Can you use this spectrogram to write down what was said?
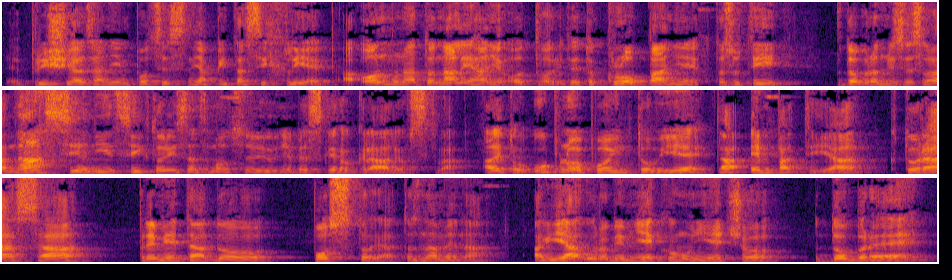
prišiel za ním pocesný a pýta si chlieb. A on mu na to naliehanie otvorí. To je to klopanie. To sú tí v dobrom zmysle slova násilníci, ktorí sa zmocňujú nebeského kráľovstva. Ale to úplnou pointou je tá empatia, ktorá sa premieta do postoja. To znamená, ak ja urobím niekomu niečo dobré,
